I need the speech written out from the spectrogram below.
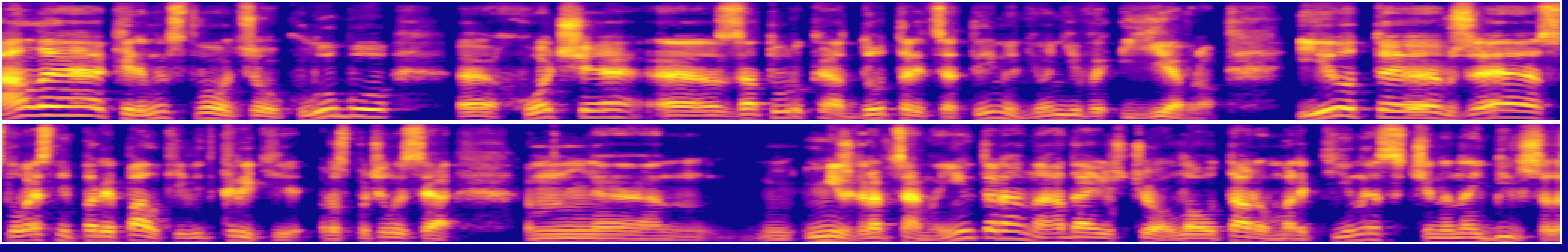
Але керівництво цього клубу е, хоче е, за турка до 30 мільйонів євро. І от вже словесні перепалки відкриті розпочалися між гравцями інтера. Нагадаю, що Лаутаро Мартінес, чи не найбільша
